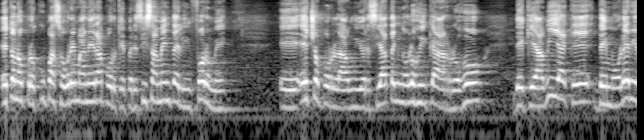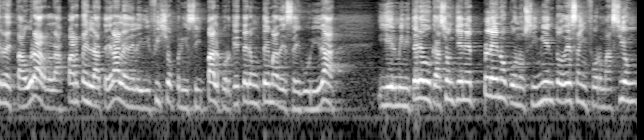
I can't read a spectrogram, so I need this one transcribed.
Esto nos preocupa sobremanera porque precisamente el informe eh, hecho por la Universidad Tecnológica arrojó de que había que demoler y restaurar las partes laterales del edificio principal porque este era un tema de seguridad y el Ministerio de Educación tiene pleno conocimiento de esa información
